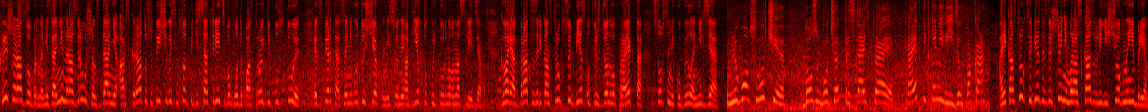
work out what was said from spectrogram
Крыша разобрана, мезонин разрушен. Здание Арской ратуши 1853 года постройки пустует. Эксперты оценивают ущерб, нанесенный объекту культурного наследия. Говорят, браться за реконструкцию без утвержденного проекта собственнику было нельзя. В любом случае должен был человек представить проект. Проект никто не видел пока. О реконструкции без разрешения мы рассказывали еще в ноябре.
